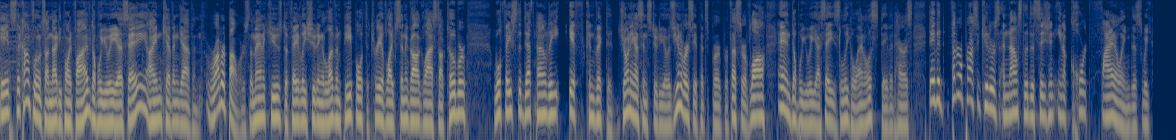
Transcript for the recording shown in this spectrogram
It's the Confluence on 90.5 WESA. I'm Kevin Gavin. Robert Bowers, the man accused of fatally shooting 11 people at the Tree of Life Synagogue last October, will face the death penalty if convicted. Joining us in studio is University of Pittsburgh professor of law and WESA's legal analyst, David Harris. David, federal prosecutors announced the decision in a court filing this week.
